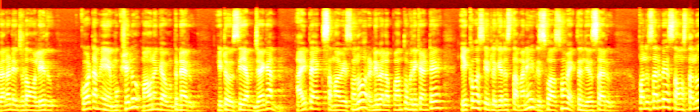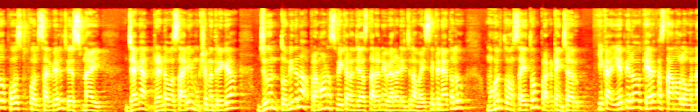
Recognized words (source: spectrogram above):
వెల్లడించడం లేదు. కూటమి ముఖ్యులు మౌనంగా ఉంటున్నారు. ఇటు సీఎం జగన్ ఐపాక్ సమావేశంలో రెండు వేల పంతొమ్మిది కంటే ఎక్కువ సీట్లు గెలుస్తామని విశ్వాసం వ్యక్తం చేశారు. పలు సర్వే సంస్థలు పోస్ట్ పోల్ సర్వేలు చేస్తున్నాయి. జగన్ రెండవసారి ముఖ్యమంత్రిగా జూన్ తొమ్మిదిన ప్రమాణ స్వీకారం చేస్తారని వెల్లడించిన వైసీపీ నేతలు ముహూర్తం సైతం ప్రకటించారు. ఇక ఏపీలో కీలక స్థానంలో ఉన్న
